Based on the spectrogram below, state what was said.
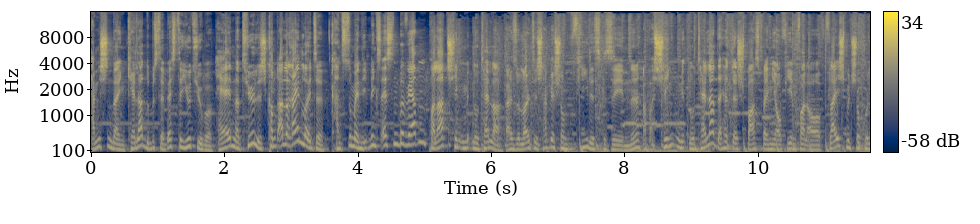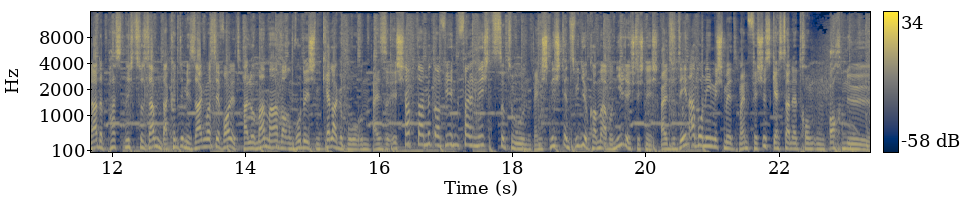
Kann ich in deinen Keller? Du bist der beste YouTuber. Hä, natürlich. Kommt alle rein, Leute. Kannst du mein Lieblingsessen bewerten? Palatschinken mit Nutella. Also, Leute, ich habe ja schon vieles gesehen, ne? Aber Schinken mit Nutella, da hört der Spaß bei mir auf jeden Fall auf. Fleisch mit Schokolade passt nicht zusammen. Da könnt ihr mir sagen, was ihr wollt. Hallo Mama, warum wurde ich im Keller geboren? Also, ich habe damit auf jeden Fall nichts zu tun. Wenn ich nicht ins Video komme, abonniere ich dich nicht. Also, den Abo nehme ich mit. Mein Fisch ist gestern ertrunken. Och nö.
